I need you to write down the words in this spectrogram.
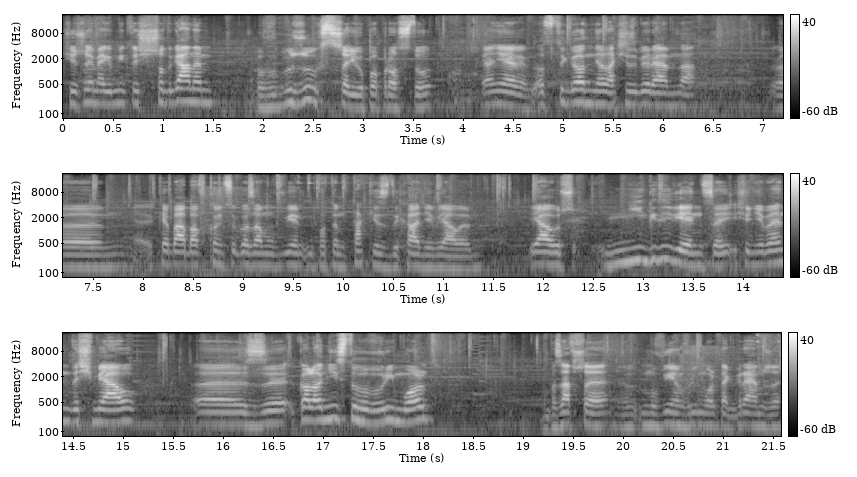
Się czułem jakby mi ktoś shotgunem w brzuch strzelił po prostu. Ja nie wiem, od tygodnia tak się zbierałem na em, kebaba, w końcu go zamówiłem i potem takie zdychanie miałem. Ja już nigdy więcej się nie będę śmiał e, z kolonistów w Rimworld, bo zawsze mówiłem w Rimworld jak grałem, że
